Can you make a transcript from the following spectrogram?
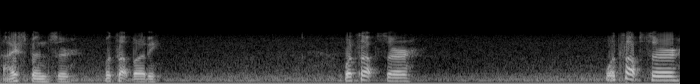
Hi, Spencer. What's up, buddy? What's up, sir? What's up, sir?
